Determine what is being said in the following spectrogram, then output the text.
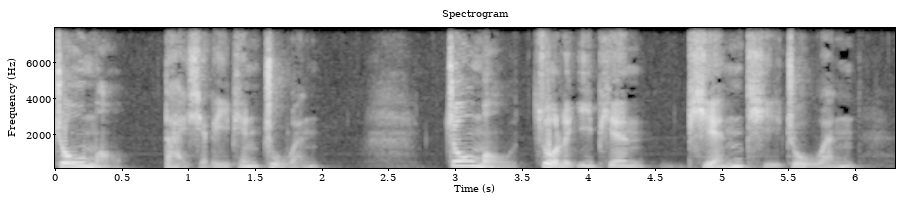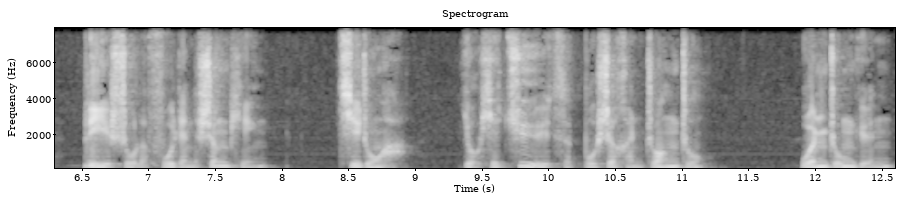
周某代写了一篇祝文。周某做了一篇骈体祝文，历述了夫人的生平，其中啊，有些句子不是很庄重。文中云。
